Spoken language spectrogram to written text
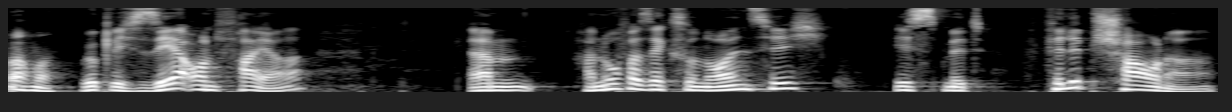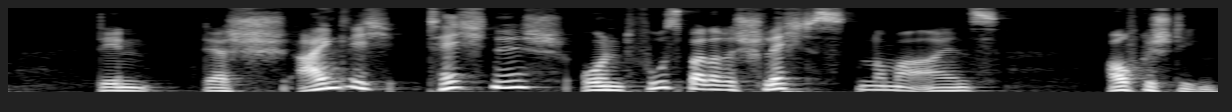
Mach mal. wirklich sehr on fire. Ähm, Hannover 96 ist mit Philipp Schauner, den der eigentlich technisch und fußballerisch schlechtesten Nummer eins, aufgestiegen.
